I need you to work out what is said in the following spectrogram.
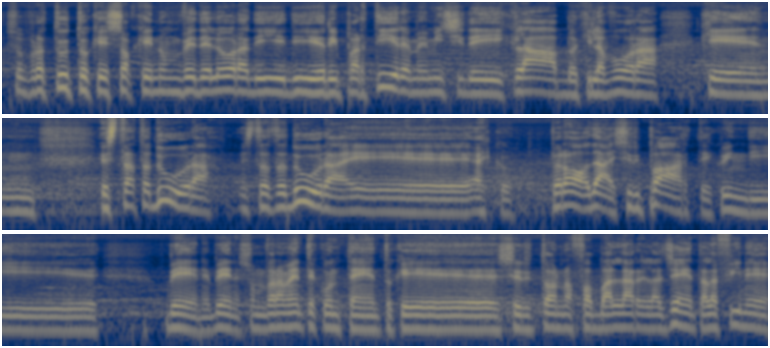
soprattutto che so che non vede l'ora di, di ripartire, miei amici dei club, chi lavora, che è stata dura, è stata dura e ecco, però dai si riparte, quindi Bene, bene, sono veramente contento che si ritorna a far ballare la gente. Alla fine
